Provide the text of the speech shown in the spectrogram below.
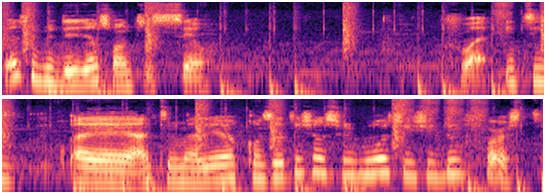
those people they just want to sell for it is uh, anti-malaria consultation should be what you should do first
